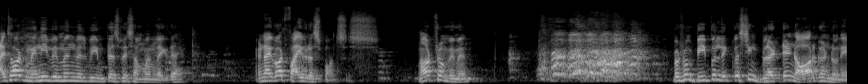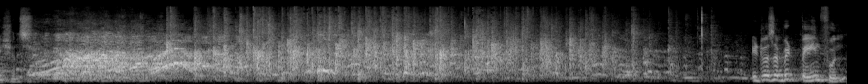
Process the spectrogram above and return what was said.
I thought many women will be impressed by someone like that. And I got five responses. Not from women, but from people requesting blood and organ donations. it was a bit painful,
